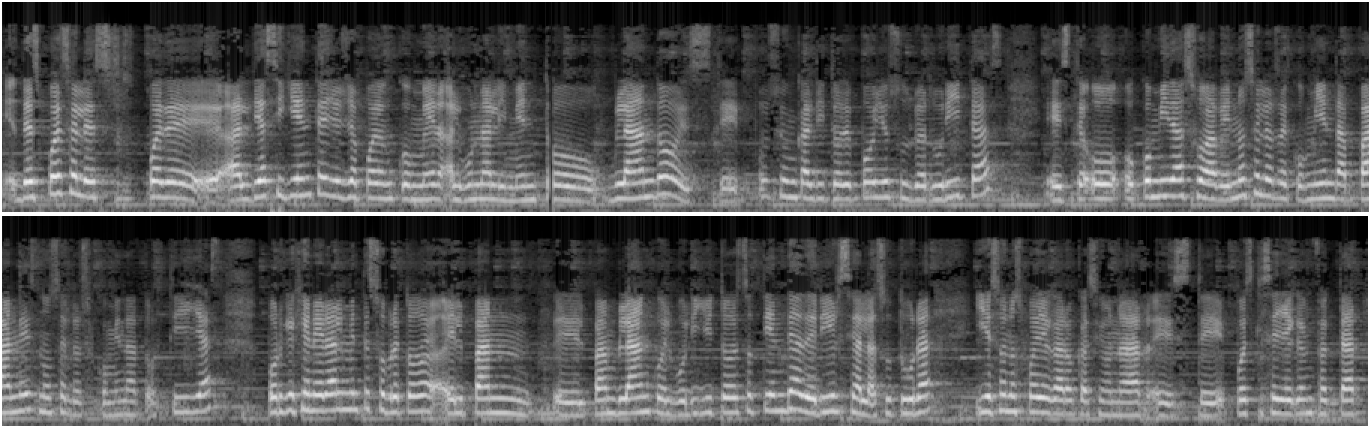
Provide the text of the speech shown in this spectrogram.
Eh, después se les puede, eh, al día siguiente ellos ya pueden comer algún alimento blando, este, pues un caldito de pollo, sus verduritas, este, o, comida suave. No se les recomienda panes, no se les recomienda tortillas, porque generalmente, sobre todo el pan, el pan blanco, el bolillo y todo eso tiende a adherirse a la sutura y eso nos puede llegar a ocasionar, este, pues que se llegue a infectar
